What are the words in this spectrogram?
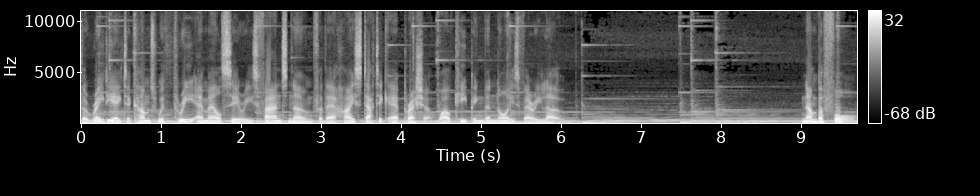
The radiator comes with 3 ml series fans known for their high static air pressure while keeping the noise very low. Number 4.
